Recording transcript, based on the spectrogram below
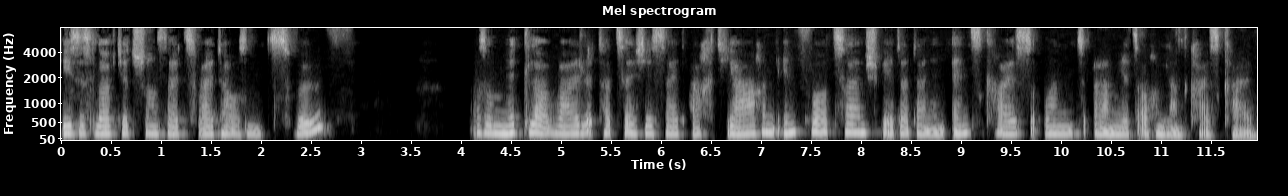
dieses läuft jetzt schon seit 2012. Also mittlerweile tatsächlich seit acht Jahren in Pforzheim, später dann im Enzkreis und ähm, jetzt auch im Landkreis Kalf.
